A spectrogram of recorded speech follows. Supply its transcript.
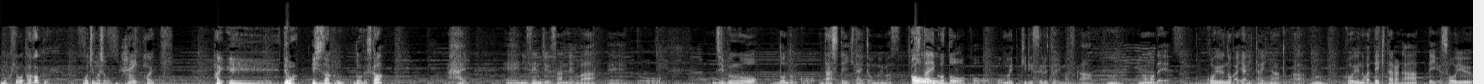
目目標を高く持ちましょう。はい。はい。はい、えー、では、石澤くん、どうですか？はい。えー2013年は、えーっと、自分をどんどんこう出していきたいと思います。したいことをこう思いっきりすると言いますか、今までこういうのがやりたいなとか、うん。こういうのができたらなっていう、そういう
